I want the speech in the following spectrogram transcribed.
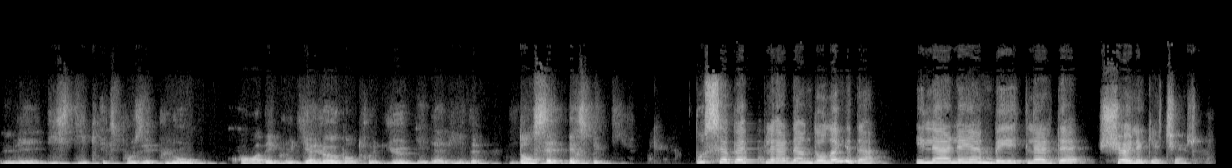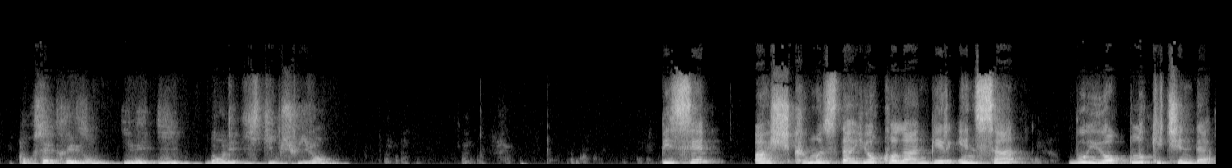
les distiques exposés plus haut avec le dialogue entre Dieu et David dans cette perspective. Bu sebeplerden dolayı da ilerleyen beyitlerde şöyle geçer. Pour cette raison, il est dit dans les distiques suivants Bizim aşkımızda yok olan bir insan bu yokluk içinde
